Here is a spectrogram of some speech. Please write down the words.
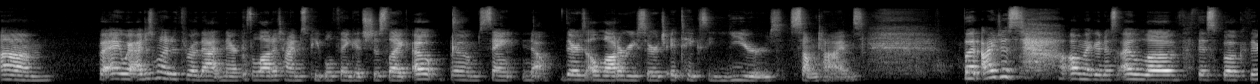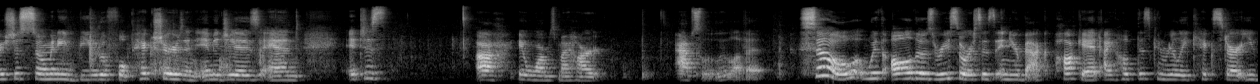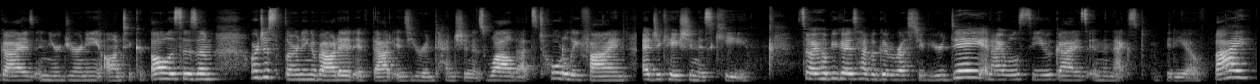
Um, but anyway, I just wanted to throw that in there because a lot of times people think it's just like, oh, boom, saint. No, there's a lot of research. It takes years sometimes. But I just, oh my goodness, I love this book. There's just so many beautiful pictures and images and it just, ah, it warms my heart. Absolutely love it. So with all those resources in your back pocket, I hope this can really kickstart you guys in your journey onto Catholicism or just learning about it if that is your intention as well. That's totally fine. Education is key. So I hope you guys have a good rest of your day and I will see you guys in the next video. Bye!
